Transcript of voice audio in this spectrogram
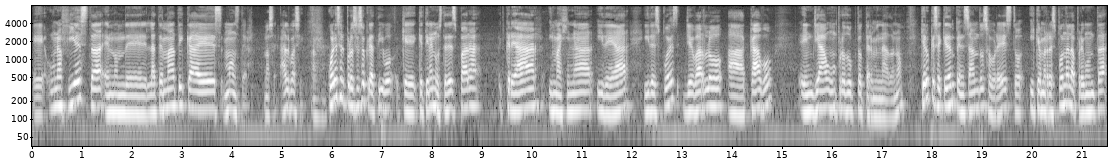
eh, una fiesta en donde la temática es Monster? No sé, algo así. Ajá. ¿Cuál es el proceso creativo que, que tienen ustedes para crear, imaginar, idear y después llevarlo a cabo en ya un producto terminado, ¿no? Quiero que se queden pensando sobre esto y que me respondan la pregunta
